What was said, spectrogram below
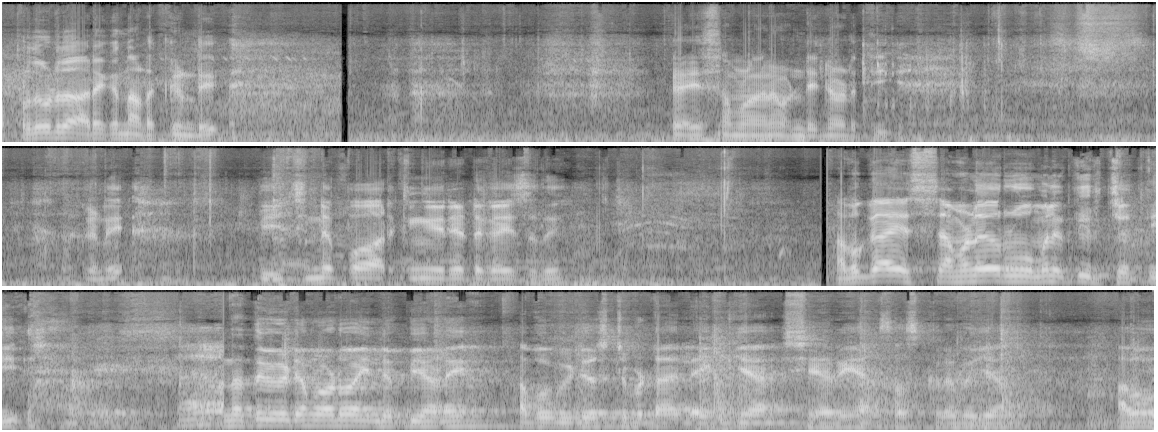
അപ്പുറത്തോട് ആരൊക്കെ നടക്കുന്നുണ്ട്? ഗൈസ് നമ്മളങ്ങനെ വണ്ടീന്റെ അടുത്തി നടക്കുന്നുണ്ട് ബീച്ചിന്റെ പാർക്കിംഗ് ഏരിയ ആയിട്ട് ഗൈസ് ഇത്. അപ്പോൾ ഗൈസ് നമ്മൾ റൂമിൽ തിരിച്ചെത്തി. ഇന്നത്തെ വീഡിയോ നമ്മളോട് വൈൻഡപ്പ് ചെയ്യാണ്. അപ്പോൾ വീഡിയോ ഇഷ്ടപ്പെട്ടാൽ ലൈക്ക് ചെയ്യുക ഷെയർ ചെയ്യുക സബ്സ്ക്രൈബ് ചെയ്യുക. അപ്പോൾ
